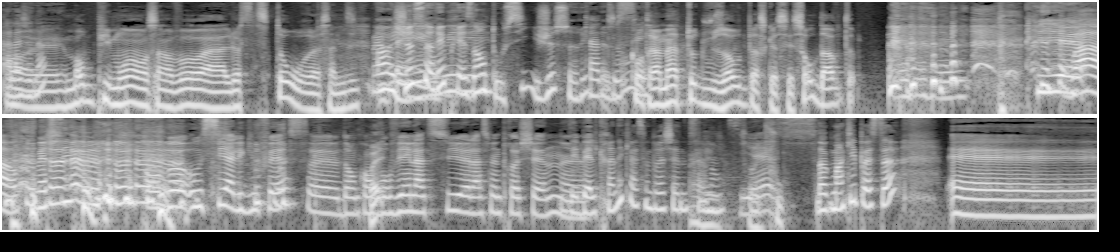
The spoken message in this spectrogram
à, l'agenda? Ouais, Maud puis moi, on s'en va à l'Hostie Tour euh, samedi. Ah, Ben je serai oui. présente aussi. Je serai présente. Contrairement à toutes vous autres, parce que c'est sold out. Puis, euh, Wow, merci. on va aussi à l'Igloofest, euh, donc on Oui. vous revient là-dessus euh, la semaine prochaine. Des Euh, belles chroniques la semaine prochaine, ça, non? ça va être fou. Donc, manquez pas ça. Euh...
